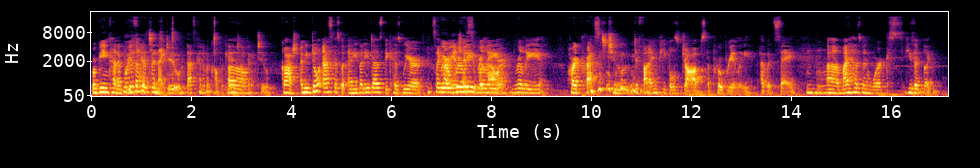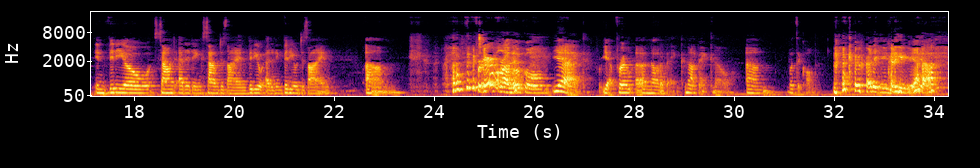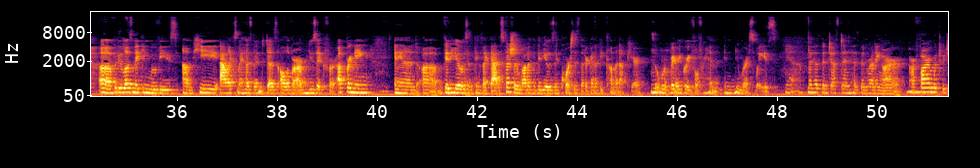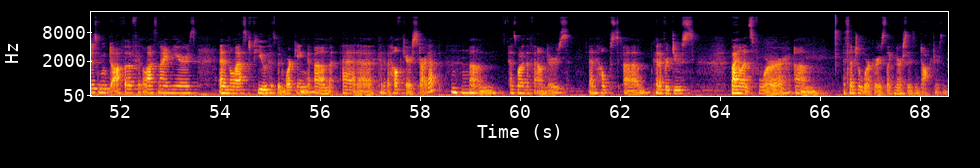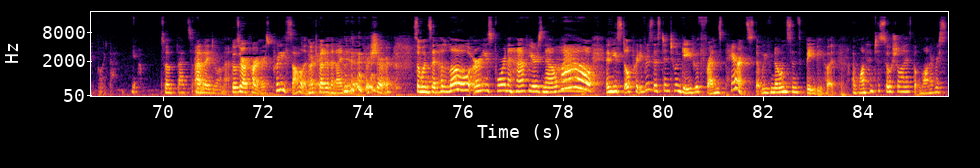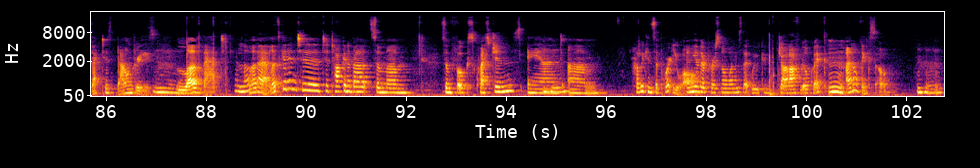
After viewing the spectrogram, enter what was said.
We're being kind of What do brief the here tonight. do? That's kind of a complicated Oh. topic too. Gosh, I mean, don't ask us what anybody does because we're It's like we're really, really, really hard pressed to define people's jobs appropriately. I would say. Mm-hmm. Uh, my husband works. He's a, like in video, sound editing, sound design, video editing, video design. Um, for, terrible for a local yeah, bank. yeah, for a, uh, not a bank. not a bank. No, Um, what's it called? credit union. Credit union, yeah. Uh, but he loves making movies. Um, he, Alex, my husband, does all of our music for upbringing and um, videos and things like that, especially a lot of the videos and courses that are going to be coming up here. So we're very grateful for him in numerous ways. Yeah, my husband Justin has been running our, our farm, which we just moved off of for the last nine years, and in the last few has been working um, at a kind of a healthcare startup um, as one of the founders, and helps um, kind of reduce violence for um, essential workers like nurses and doctors and people like that. Yeah. So that's How uh, did I do on that? Those are our partners. Pretty solid. Much Okay. better than I did for sure. Someone said, Hello, Ernie's four and a half years now. Wow. And he's still pretty resistant to engage with friends' parents that we've known since babyhood. I want him to socialize, but want to respect his boundaries. Love that. I love that. Let's get into to talking about some um, some folks' questions and um, how we can support you all. Any other personal ones that we could jot off real quick? Mm, I don't think so.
